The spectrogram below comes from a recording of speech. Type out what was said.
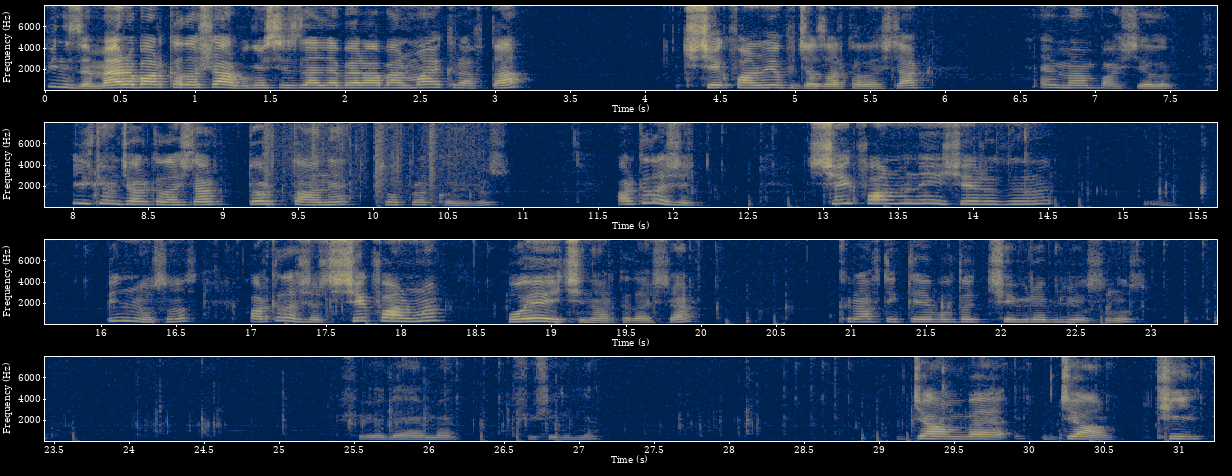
Hepinize merhaba arkadaşlar. Bugün sizlerle beraber Minecraft'ta çiçek farmı yapacağız arkadaşlar. Hemen başlayalım. İlk önce arkadaşlar 4 tane toprak koyuyoruz. Arkadaşlar çiçek farmı ne işe yaradığını bilmiyorsanız arkadaşlar çiçek farmı boya için arkadaşlar. Crafting table'da çevirebiliyorsunuz. Şöyle hemen şu şekilde cam ve cam, kil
